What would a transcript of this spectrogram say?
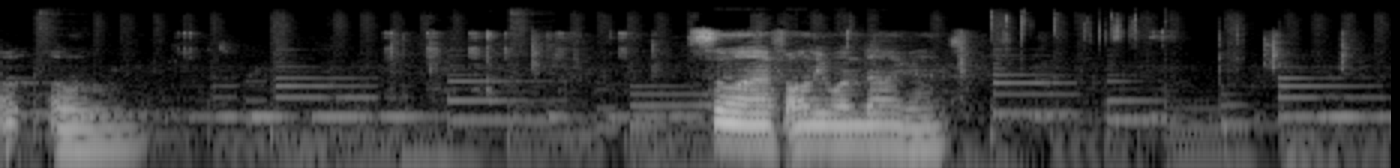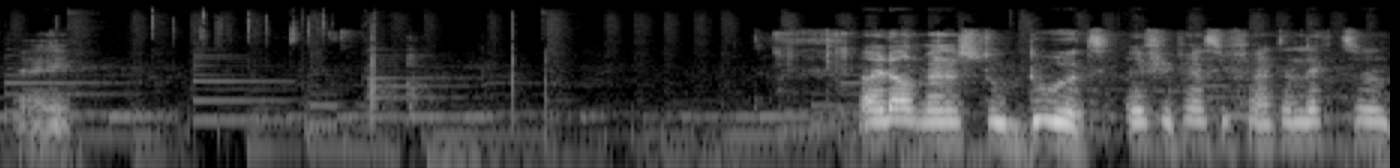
Uh oh. So I have only one die, guys. I don't manage to do it. If you pass, you find an lecture.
